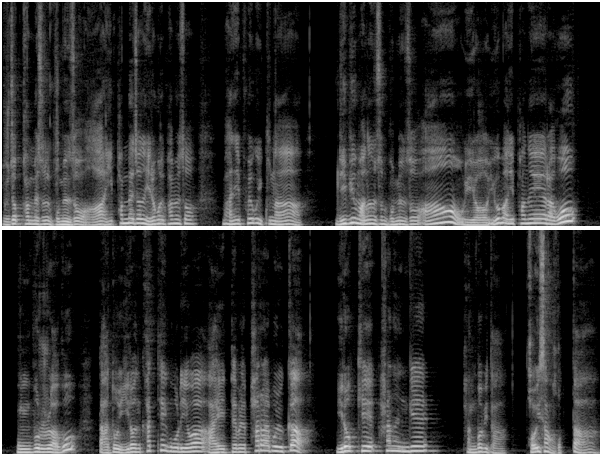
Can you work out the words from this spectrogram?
누적 판매수를 보면서 아, 이 판매자는 이런 걸 파면서 많이 팔고 있구나. 리뷰 많은 순 보면서 아, 이야, 이거 많이 파네라고 공부를 하고 나도 이런 카테고리와 아이템을 팔아볼까? 이렇게 하는 게 방법이다. 더 이상 없다.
